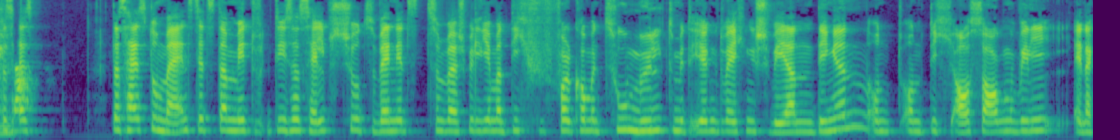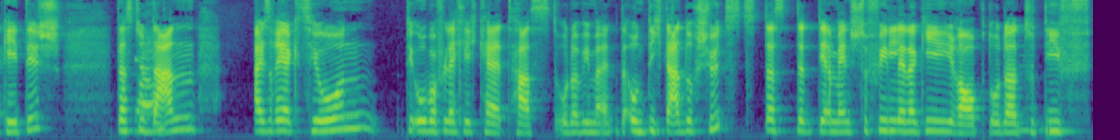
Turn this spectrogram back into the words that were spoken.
Das heißt, das heißt, du meinst jetzt damit dieser Selbstschutz, wenn jetzt zum Beispiel jemand dich vollkommen zumüllt mit irgendwelchen schweren Dingen und, und dich aussaugen will, energetisch, dass Ja. du dann als Reaktion die Oberflächlichkeit hast oder wie man und dich dadurch schützt, dass der, der Mensch zu viel Energie raubt oder zu tief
